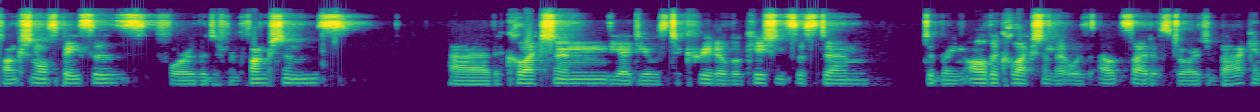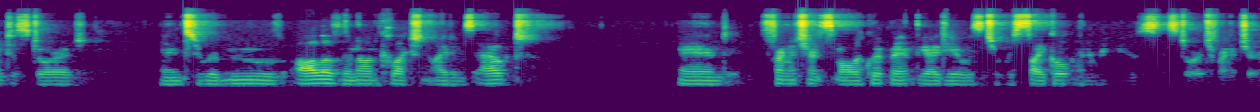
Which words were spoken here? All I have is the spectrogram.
functional spaces for the different functions. Uh, the collection, the idea was to create a location system to bring all the collection that was outside of storage back into storage and to remove all of the non-collection items out. And furniture and small equipment, the idea was to recycle and reuse storage furniture.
